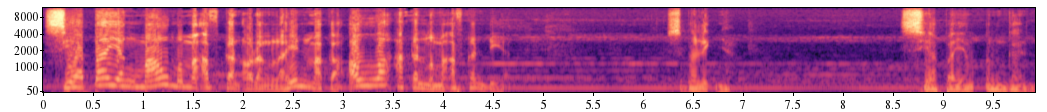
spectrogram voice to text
Siapa yang mau memaafkan orang lain maka Allah akan memaafkan dia. Sebaliknya Siapa yang enggan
